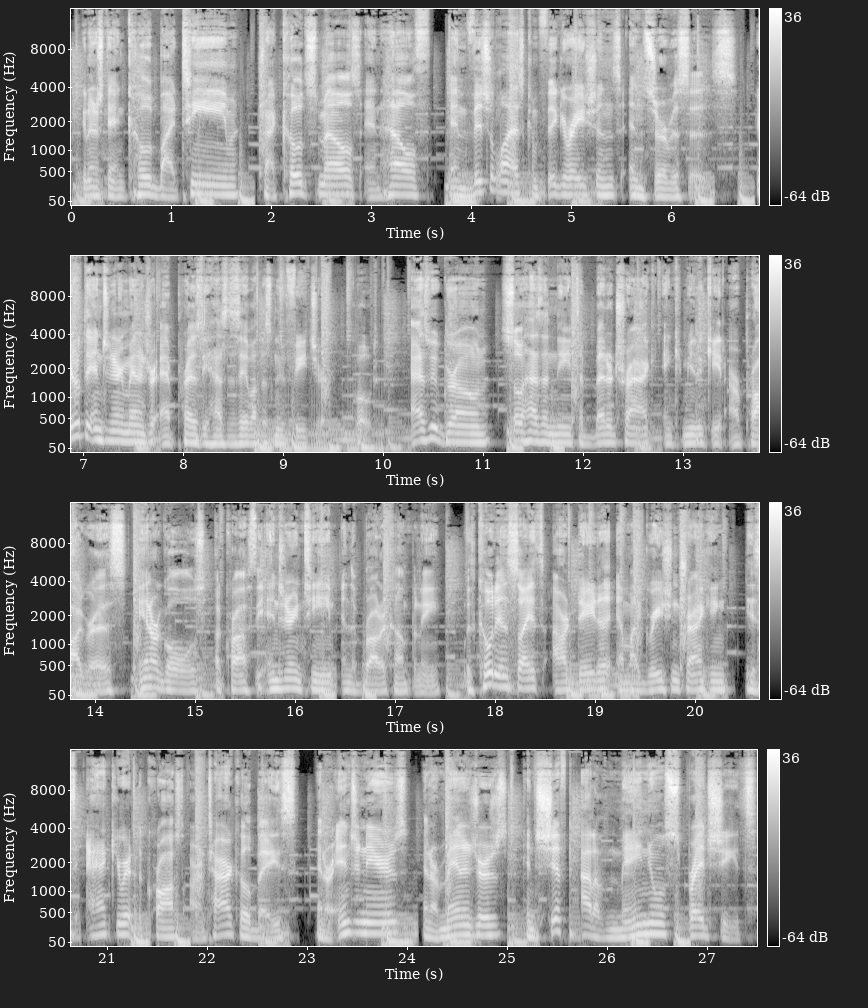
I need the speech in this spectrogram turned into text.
They can understand code by team, track code smells and health, and visualize configurations and services. Here's what the engineering manager at Prezi has to say about this new feature. Quote, as we've grown, so has the need to better track and communicate our progress and our goals across the engineering team and the broader company. With Code Our data and migration tracking is accurate across our entire code base, and our engineers and our managers can shift out of manual spreadsheets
